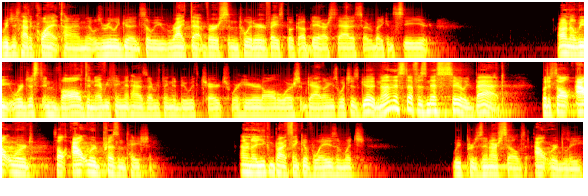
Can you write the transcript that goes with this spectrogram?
we just had a quiet time that was really good. So we write that verse in Twitter or Facebook, update our status so everybody can see. Or, I don't know, we, we're just involved in everything that has everything to do with church. We're here at all the worship gatherings, which is good. None of this stuff is necessarily bad, but it's all outward, it's all outward presentation. I don't know, you can probably think of ways in which we present ourselves outwardly.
